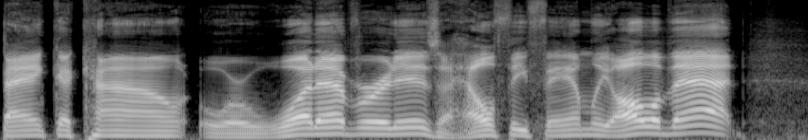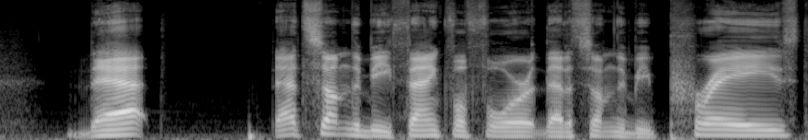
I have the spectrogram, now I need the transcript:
bank account or whatever it is, a healthy family, all of that. That that's something to be thankful for. That is something to be praised.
